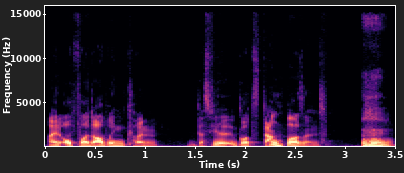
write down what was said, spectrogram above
ein Opfer darbringen können, dass wir Gott dankbar sind.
